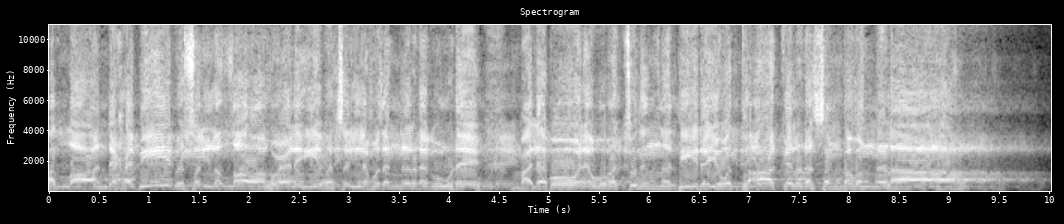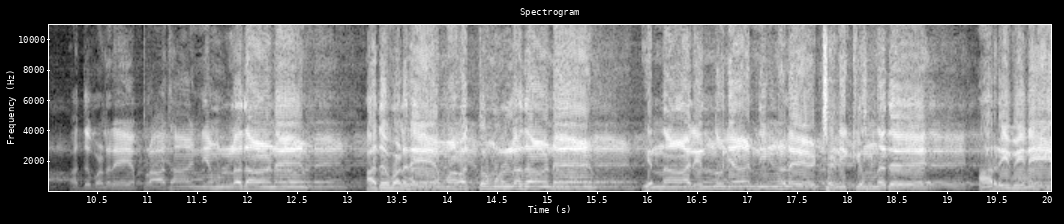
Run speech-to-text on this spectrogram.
അള്ളാന്റെ ഹബീബ് സല്ലല്ലാഹു അലൈഹി തങ്ങളുടെ കൂടെ മല പോലെ ഉറച്ചു നിന്ന ധീരയോദ്ധാക്കളുടെ സംഭവങ്ങളാ. അത് വളരെ പ്രാധാന്യമുള്ളതാണ്. അത് വളരെ മഹത്വമുള്ളതാണ്. എന്നാൽ ഇന്നു ഞാൻ നിങ്ങളെ ക്ഷണിക്കുന്നത് അറിവിനെ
